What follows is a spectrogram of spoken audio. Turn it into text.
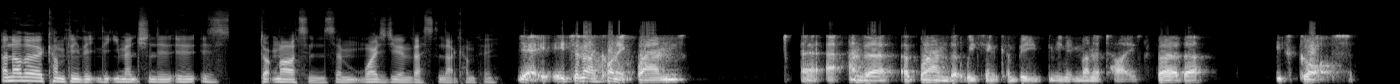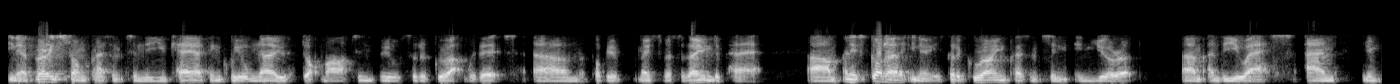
Another company that, that you mentioned is, is Doc Martens. And um, why did you invest in that company? Yeah, it's an iconic brand uh, and a, a, brand that we think can be you know monetized further. It's got you know a very strong presence in the UK. I think we all know Doc Martens. We all sort of grew up with it. Um, probably most of us have owned a pair, um, and it's got a you know it's got a growing presence in in Europe um, and the US, and you know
